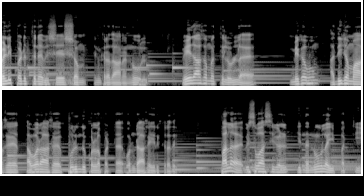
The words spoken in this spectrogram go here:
வெளிப்படுத்தின விசேஷம் என்கிறதான நூல் வேதாகமத்தில் உள்ள மிகவும் அதிகமாக தவறாக புரிந்து கொள்ளப்பட்ட ஒன்றாக இருக்கிறது. பல விசுவாசிகள் இந்த நூலை பற்றி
